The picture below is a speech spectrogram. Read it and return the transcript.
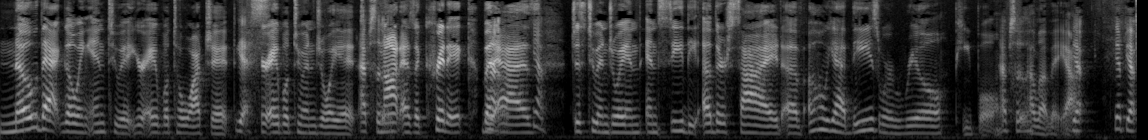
know that going into it you're able to watch it Yes. you're able to enjoy it Absolutely. not as a critic but No. as Yeah. Just to enjoy and, and see the other side of oh yeah these were real people Absolutely. i love it yeah Yep. Yep. Yep.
